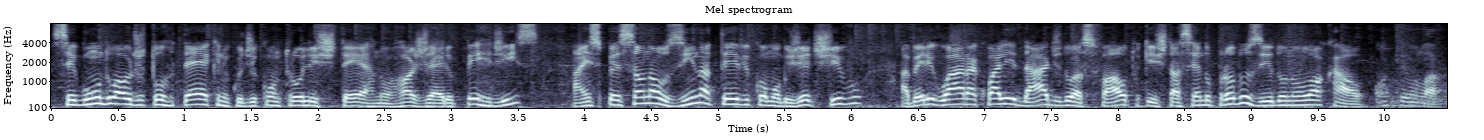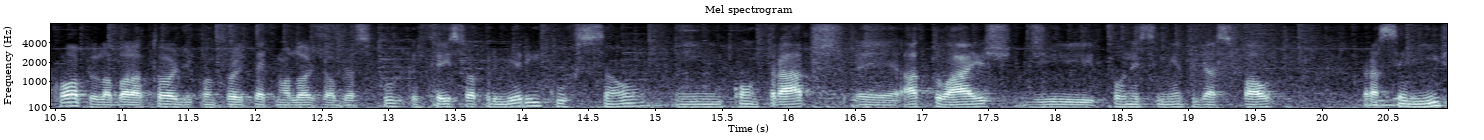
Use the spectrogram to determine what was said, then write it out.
Segundo o auditor técnico de controle externo Rogério Perdiz, a inspeção na usina teve como objetivo averiguar a qualidade do asfalto que está sendo produzido no local. Ontem o LACOP, o Laboratório de Controle Tecnológico de Obras Públicas, fez sua primeira incursão em contratos eh, atuais de fornecimento de asfalto para a CEMINF,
